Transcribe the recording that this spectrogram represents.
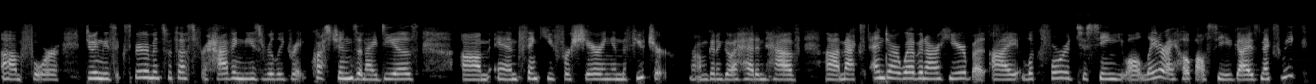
Um, for doing these experiments with us, for having these really great questions and ideas, um, and thank you for sharing in the future. I'm going to go ahead and have uh, Max end our webinar here, but I look forward to seeing you all later. I hope I'll see you guys next week.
